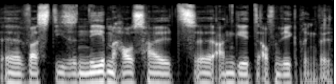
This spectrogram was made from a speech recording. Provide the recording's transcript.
äh, was diesen Nebenhaushalt äh, angeht, auf den Weg bringen will.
